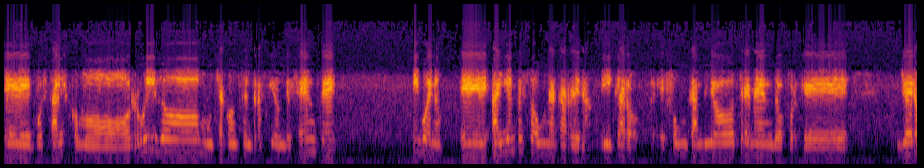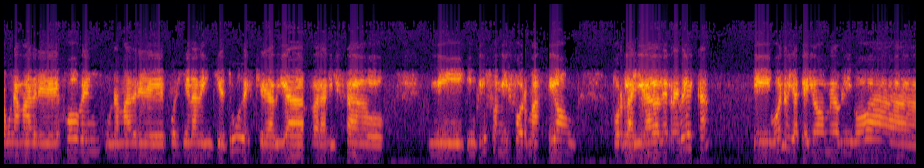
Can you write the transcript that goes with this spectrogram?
eh, pues tales como ruido, mucha concentración de gente. Y bueno, eh, ahí empezó una carrera. Y claro, fue un cambio tremendo porque yo era una madre joven, una madre pues llena de inquietudes que había paralizado mi, incluso mi formación por la llegada de Rebeca. Y bueno, ya que yo me obligó a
